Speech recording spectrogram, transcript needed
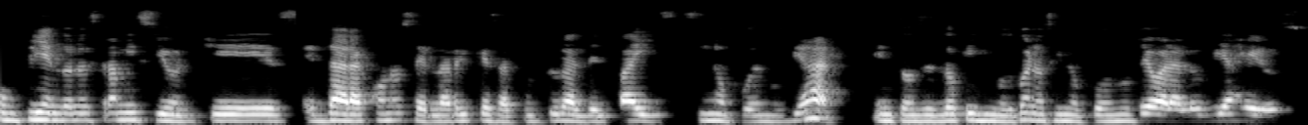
cumpliendo nuestra misión, que es eh, dar a conocer la riqueza cultural del país si no podemos viajar. Entonces lo que dijimos, bueno, si no podemos llevar a los viajeros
